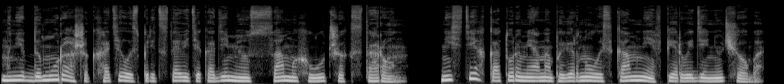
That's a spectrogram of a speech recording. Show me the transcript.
Мне до мурашек хотелось представить Академию с самых лучших сторон. Не с тех, которыми она повернулась ко мне в первый день учебы.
